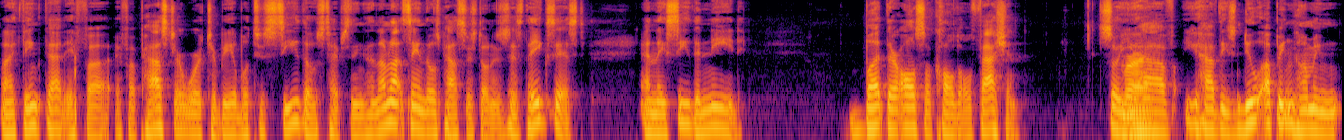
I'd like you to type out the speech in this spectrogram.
and I think that if a, if a pastor were to be able to see those types of things, and I'm not saying those pastors don't exist, they exist and they see the need but they're also called old fashioned. So you right. have, you have these new up and coming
